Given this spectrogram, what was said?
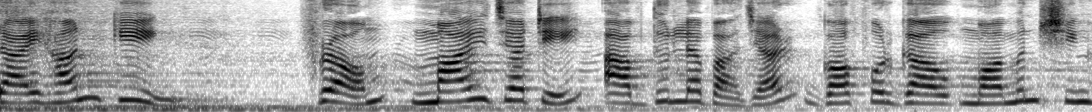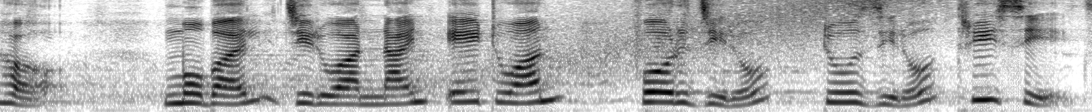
Raihan king from Maijati Abdullah Bazar Gafargaon Mymensingh mobile zero one nine eight one four zero two zero three six.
